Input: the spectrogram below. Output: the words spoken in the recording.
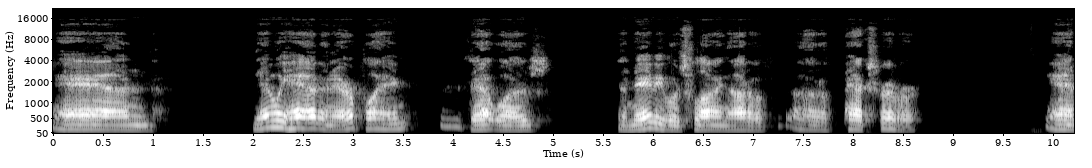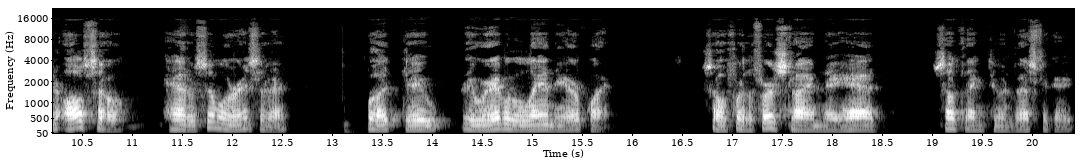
And then we had an airplane that was the Navy was flying out of out of Pax River, and also had a similar incident, but they they were able to land the airplane. So for the first time, they had something to investigate.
